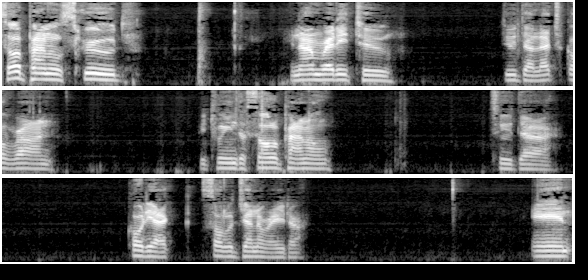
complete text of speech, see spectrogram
solar panel screwed and I'm ready to do the electrical run between the solar panel to the Kodiak solar generator. And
